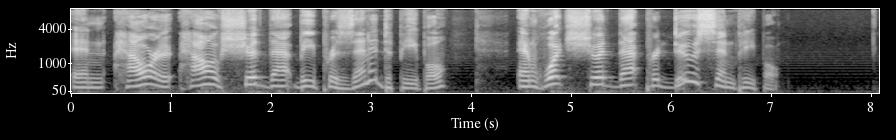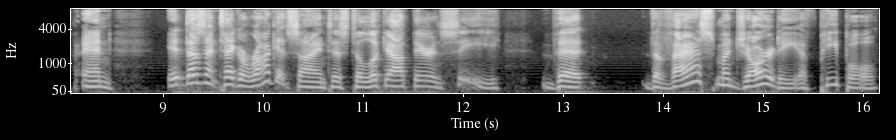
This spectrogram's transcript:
and how are how should that be presented to people? And what should that produce in people? And it doesn't take a rocket scientist to look out there and see that the vast majority of people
